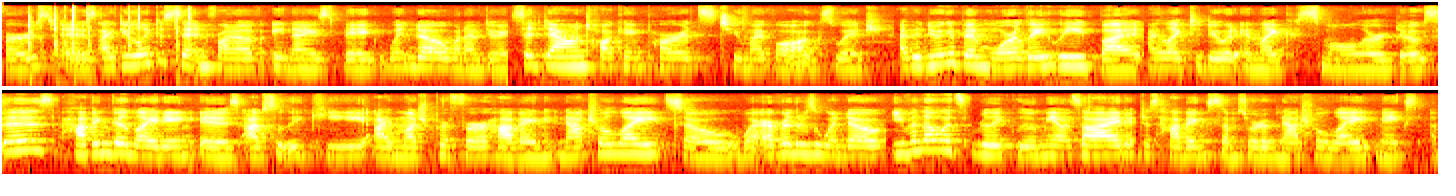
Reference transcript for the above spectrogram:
first is I do like to sit in front of a nice big window when I'm doing sit down talking parts to my vlogs, which I've been doing a bit more lately, but I like to do it in like smaller doses. Having good lighting is absolutely key. I much prefer having natural light. So wherever there's a window, even though it's really gloomy outside, just having some sort of natural light makes a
